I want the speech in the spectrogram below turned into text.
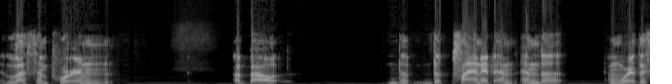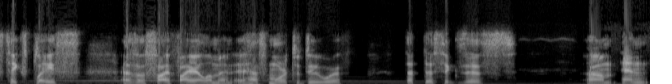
less important about the the planet and and the and where this takes place as a sci-fi element. It has more to do with that this exists, um, and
